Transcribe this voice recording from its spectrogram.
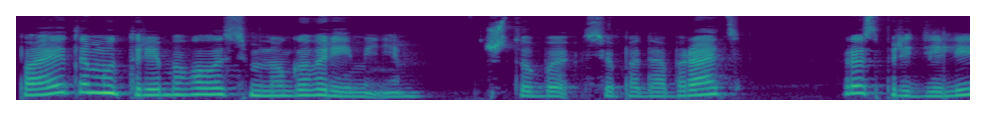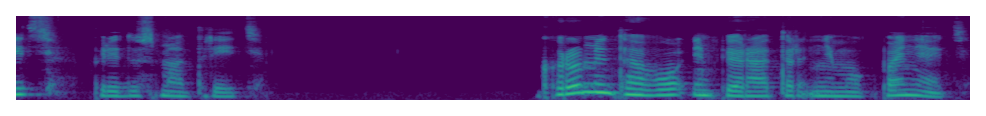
Поэтому требовалось много времени, чтобы все подобрать, распределить, предусмотреть. Кроме того, император не мог понять,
